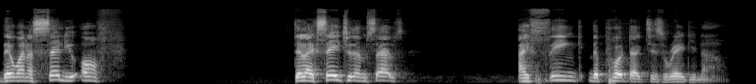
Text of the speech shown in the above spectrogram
they want to sell you off. They like say to themselves, I think the product is ready now.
